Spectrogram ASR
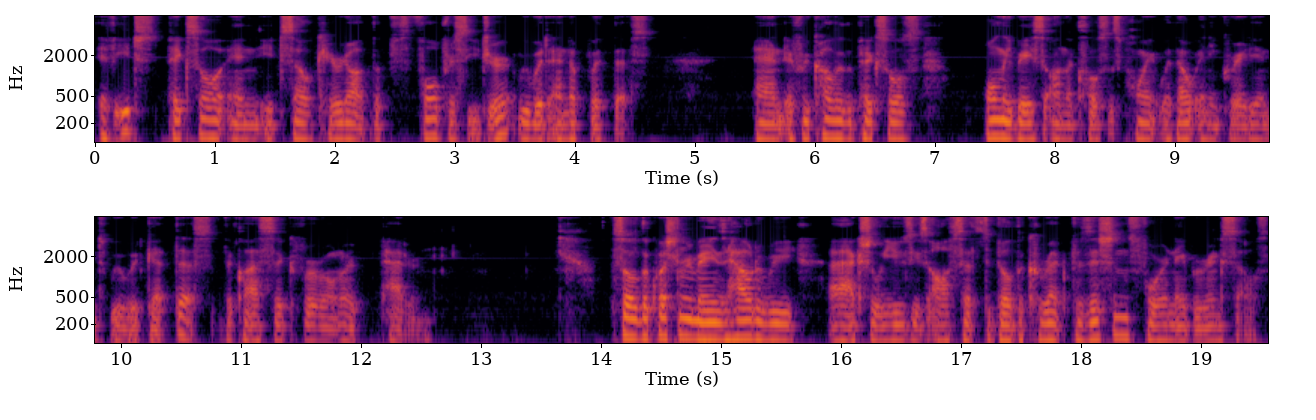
If each pixel in each cell carried out the full procedure, we would end up with this. And if we color the pixels only based on the closest point without any gradient, we would get this, the classic Voronoi pattern. So the question remains, how do we uh, actually use these offsets to build the correct positions for neighboring cells?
